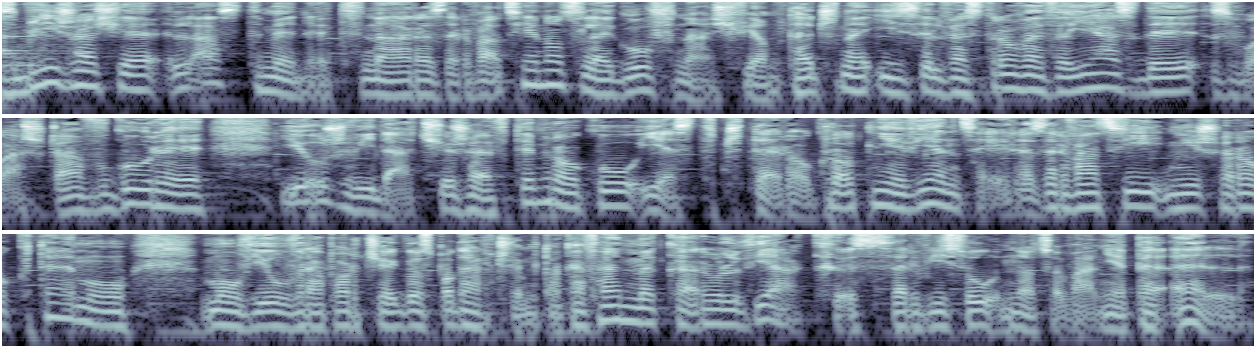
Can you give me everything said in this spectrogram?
Zbliża się last minute na rezerwację noclegów na świąteczne i sylwestrowe wyjazdy, zwłaszcza w góry. Już widać, że w tym roku jest czterokrotnie więcej rezerwacji niż rok temu, mówił w raporcie gospodarczym TOK FM Karol Wiak z serwisu nocowanie.pl.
